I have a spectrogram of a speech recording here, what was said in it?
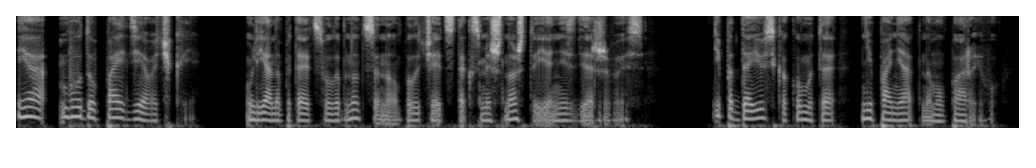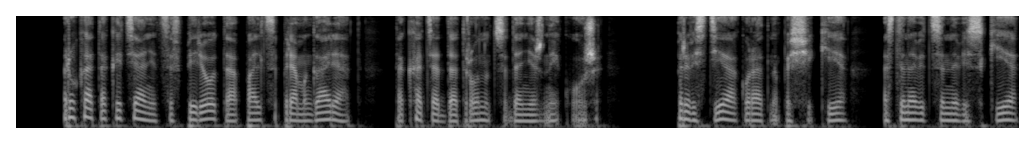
«Я буду пай-девочкой». Ульяна пытается улыбнуться, но получается так смешно, что я не сдерживаюсь. И поддаюсь какому-то непонятному порыву. Рука так и тянется вперед, а пальцы прямо горят, так хотят дотронуться до нежной кожи. Провести аккуратно по щеке, остановиться на виске,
